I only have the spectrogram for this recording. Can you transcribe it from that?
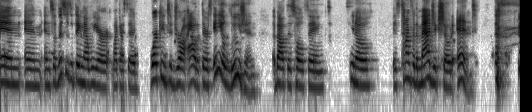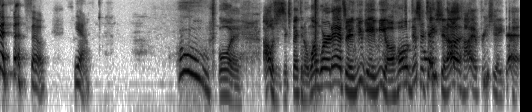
and and and so this is the thing that we are like i said working to draw out. If there's any illusion about this whole thing you know it's time for the magic show to end. So yeah. Oh boy. I was just expecting a one word answer and you gave me a whole dissertation. I, I appreciate that.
